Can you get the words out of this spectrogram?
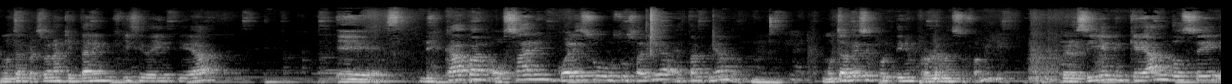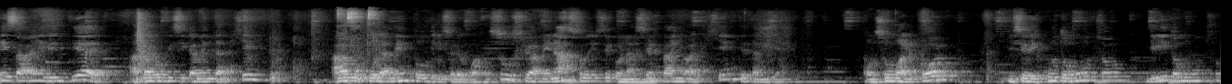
muchas personas que están en crisis de identidad eh, escapan o salen, ¿cuál es su, su salida? Están peleando. Muchas veces porque tienen problemas en su familia. Pero siguen creándose esas identidades. Ataco físicamente a la gente. Hago juramento, utilizo lenguaje sucio, amenazo, dice, con hacer daño a la gente también. Consumo alcohol, dice, discuto mucho, grito mucho,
